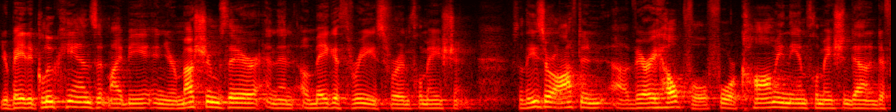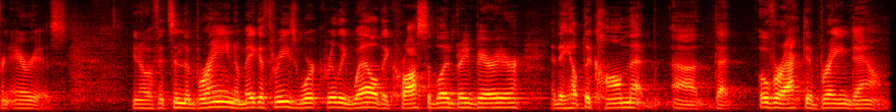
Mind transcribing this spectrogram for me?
your beta glucans that might be in your mushrooms there, and then omega 3s for inflammation. So these are often uh, very helpful for calming the inflammation down in different areas. You know, if it's in the brain, omega 3s work really well. They cross the blood brain barrier and they help to calm that, uh, that overactive brain down.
